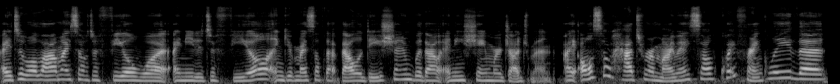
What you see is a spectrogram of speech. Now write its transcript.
I had to allow myself to feel what I needed to feel and give myself that validation without any shame or judgment. I also had to remind myself quite frankly that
